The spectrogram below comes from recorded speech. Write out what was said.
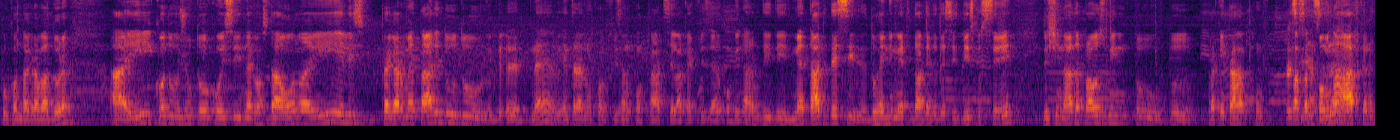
por conta da gravadora. Aí, quando juntou com esse negócio da ONU, aí eles pegaram metade do. do eh, né? Entraram, fizeram um contrato, sei lá o que é que fizeram, combinaram, de, de metade desse, do rendimento da venda desse disco ser destinada para os meninos, para quem tava com- Pras passando fome né? na África, né?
